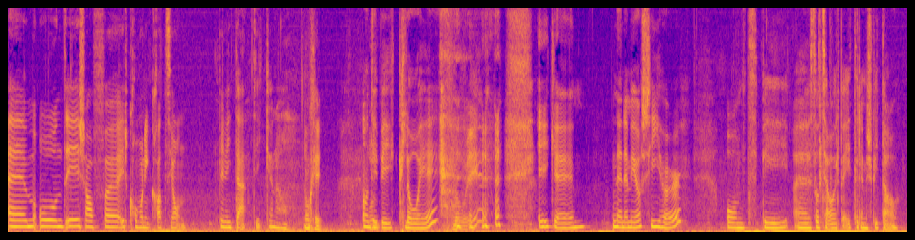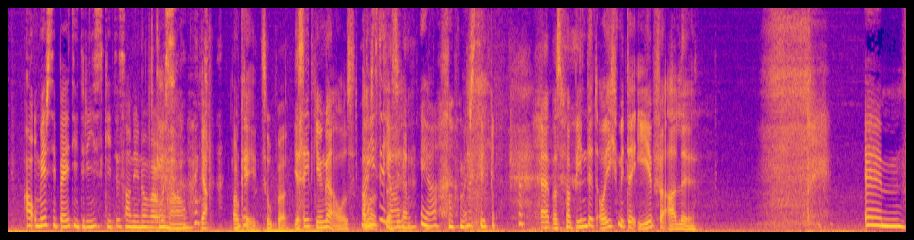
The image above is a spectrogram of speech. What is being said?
Ähm, und ich arbeite in der Kommunikation. Bin ich tätig, genau. Okay. Und, ich bin Chloe. Chloe? Ich äh, nenne mich auch she, her. Und bin äh, Sozialarbeiter im Spital. Ah, und wir sind beide 30, das habe ich noch Genau. Ja, okay, super. Ihr seht jünger aus. Aber Weisse das- Jahre. Ja, merci. Äh, was verbindet euch mit der Ehe für alle? Ähm,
